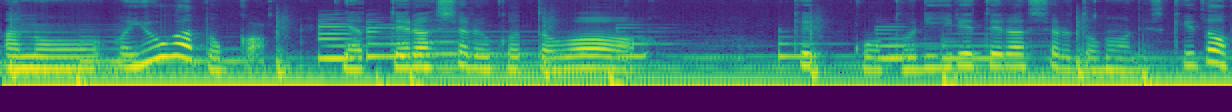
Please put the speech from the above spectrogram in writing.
あのま、ヨガとかやってらっしゃる方は結構取り入れてらっしゃると思うんですけど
